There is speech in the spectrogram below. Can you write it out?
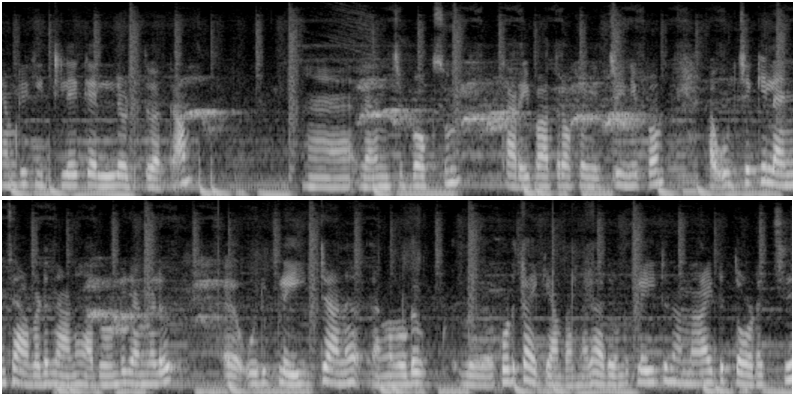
നമുക്ക് കിറ്റിലേക്ക് എല്ലാം എടുത്ത് വെക്കാം. ലഞ്ച് ബോക്സും കറി പാത്രമൊക്കെ വെച്ചു ഇനിയിപ്പം ഉച്ചയ്ക്ക് ലഞ്ച് അവിടെ നിന്നാണ് അതുകൊണ്ട് ഞങ്ങൾ ഒരു പ്ലേറ്റാണ് ഞങ്ങളോട് കൊടുത്തയക്കാൻ പറഞ്ഞത്. അതുകൊണ്ട് പ്ലേറ്റ് നന്നായിട്ട് തുടച്ച്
